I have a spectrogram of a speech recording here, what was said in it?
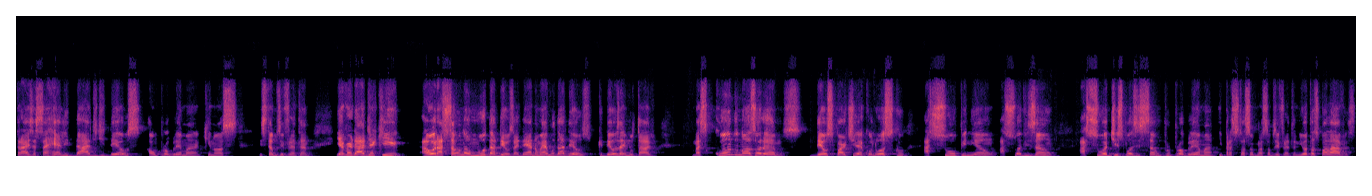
traz essa realidade de Deus a um problema que nós estamos enfrentando. E a verdade é que a oração não muda Deus, a ideia não é mudar Deus, porque Deus é imutável. Mas quando nós oramos, Deus partilha conosco a sua opinião, a sua visão, a sua disposição para o problema e para a situação que nós estamos enfrentando. Em outras palavras,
